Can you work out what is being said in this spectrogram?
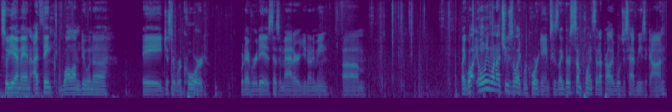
so yeah, man, I think while I'm doing a, a, just a record, whatever it is, doesn't matter, you know what I mean? Um, like, well, only when I choose to, like, record games, because, like, there's some points that I probably will just have music on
